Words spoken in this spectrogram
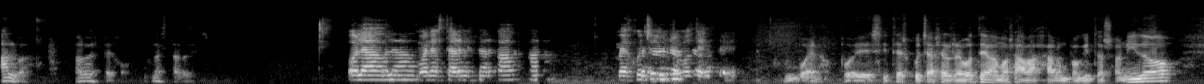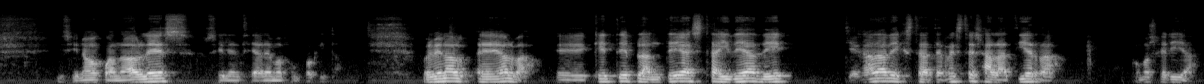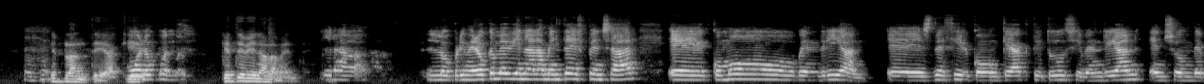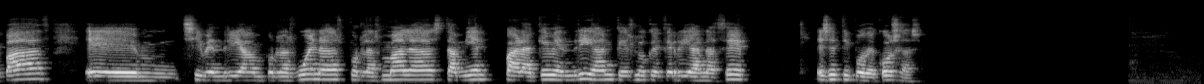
Alba, Alba Espejo. Buenas tardes. Hola, hola. buenas tardes. Me escucho el rebote. Bueno, pues si te escuchas el rebote vamos a bajar un poquito el sonido y si no, cuando hables silenciaremos un poquito. Pues bien, eh, Alba, eh, ¿qué te plantea esta idea de llegada de extraterrestres a la Tierra? ¿Cómo sería? ¿Qué plantea? ¿Qué, bueno, pues, ¿Qué te viene a la mente? lo primero que me viene a la mente es pensar eh, cómo vendrían es decir, con qué actitud, si vendrían en son de paz, em, si vendrían por las buenas, por las malas, también para qué vendrían, qué es lo que querrían hacer, ese tipo de cosas.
